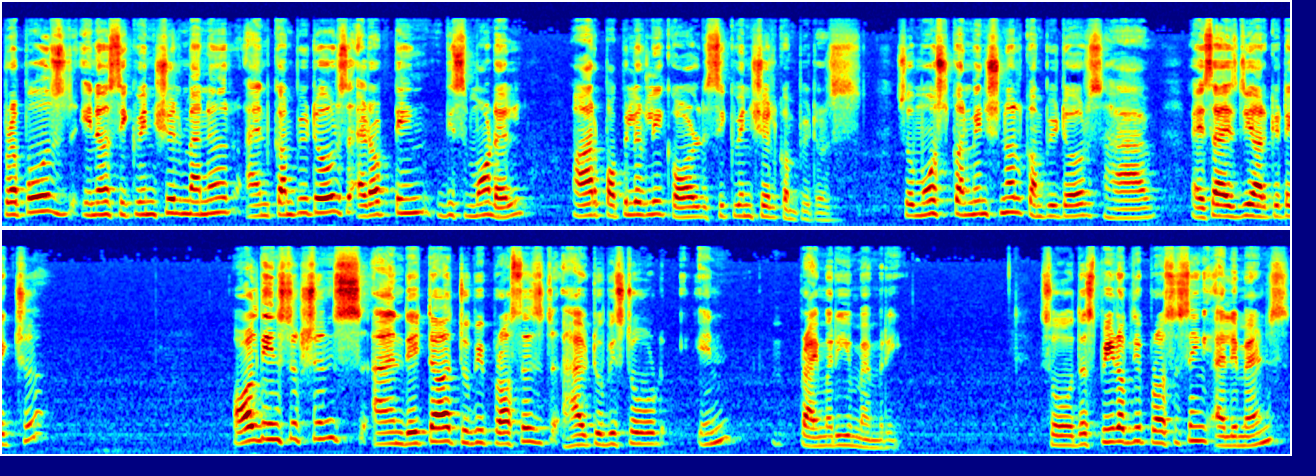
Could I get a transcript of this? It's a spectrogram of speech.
proposed in a sequential manner and computers adopting this model are popularly called sequential computers. So most conventional computers have SISD architecture all the instructions and data to be processed have to be stored in primary memory. So the speed of the processing elements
